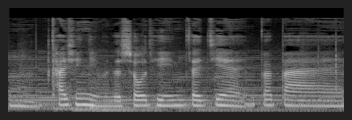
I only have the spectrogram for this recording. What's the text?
嗯，开心你们的收听，再见，拜拜，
